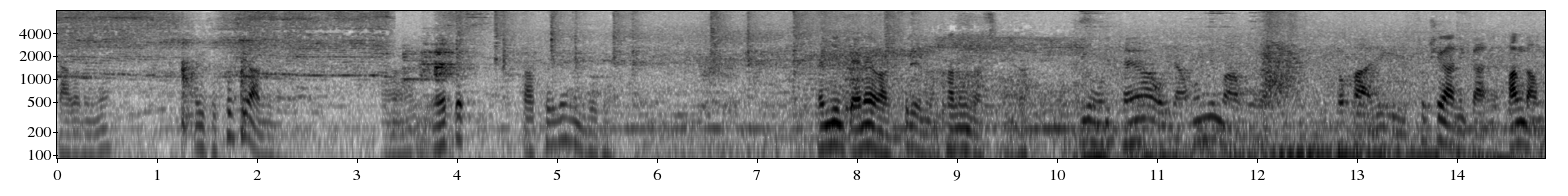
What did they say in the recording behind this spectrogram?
자거든요. 여기서 숙식 합니다. 아, 이렇게 다 풀리는데도. 엔진 빼내가 수리를 하는 것 같습니다. 지금 우리 저형하고 우리 장모님하고 조카 여기 숙식하니까 방도 한번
